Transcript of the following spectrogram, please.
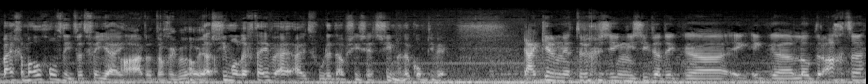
bij gemogen of niet? Wat vind jij? Ah, dat dacht ik wel, ja. Nou, Simon legt even uit hoe dat nou precies zit. Simon, dan komt hij weer. Ja, ik heb hem net teruggezien. Je ziet dat ik, eh, ik, ik eh, loop erachter.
